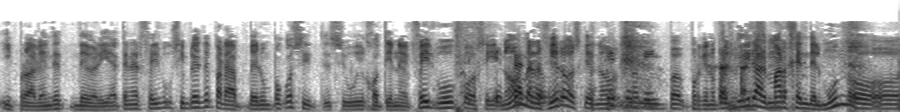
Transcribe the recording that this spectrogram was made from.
y probablemente debería tener Facebook simplemente para ver un poco si su hijo tiene Facebook o si no, me refiero, es que no, porque no puedes vivir al margen del mundo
